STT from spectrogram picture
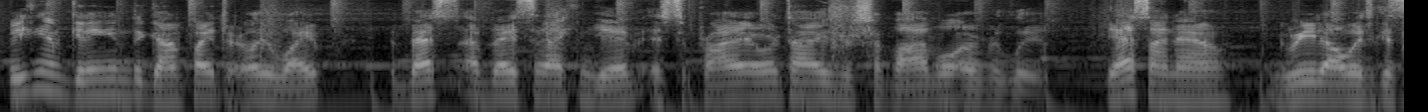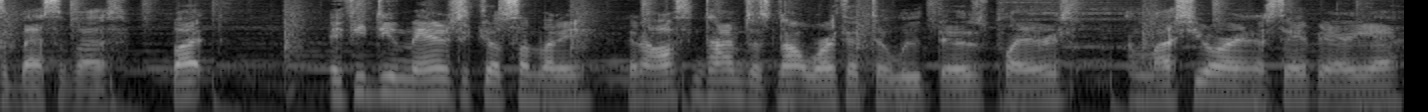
Speaking of getting into gunfights early wipe, the best advice that I can give is to prioritize your survival over loot. Yes, I know, greed always gets the best of us, but if you do manage to kill somebody, then oftentimes it's not worth it to loot those players unless you are in a safe area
